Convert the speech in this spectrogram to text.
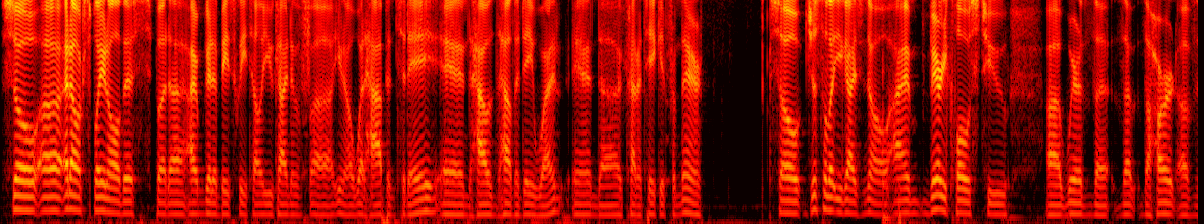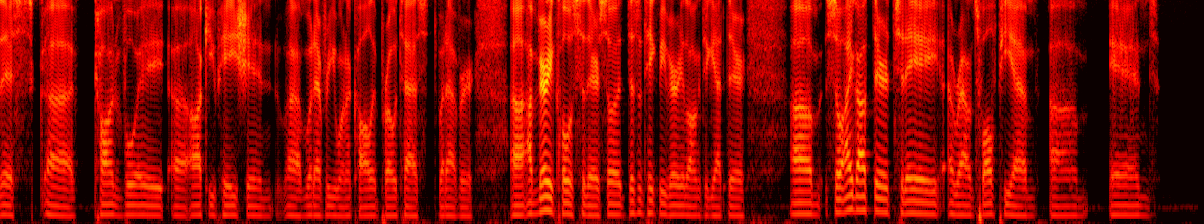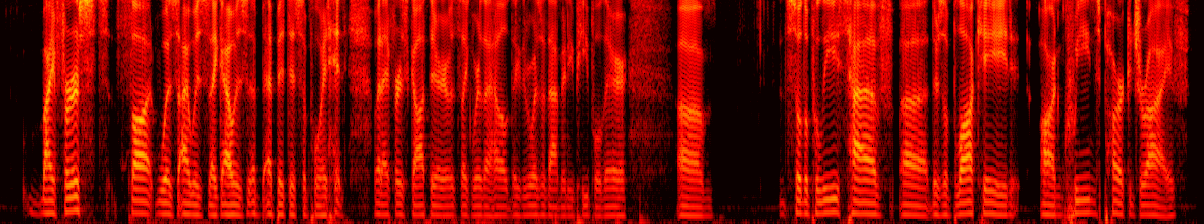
So, uh, and I'll explain all this, but uh, I'm gonna basically tell you kind of, uh, you know, what happened today and how how the day went, and uh, kind of take it from there. So, just to let you guys know, I'm very close to uh, where the, the the heart of this uh, convoy occupation, whatever you want to call it, protest, whatever. I'm very close to there, so it doesn't take me very long to get there. Um, so I got there today around 12 p.m. Um, and my first thought was I was like I was a, a, bit disappointed when I first got there. It was like where the hell like there wasn't that many people there. Um, so the police have uh, there's a blockade on Queens Park Drive.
